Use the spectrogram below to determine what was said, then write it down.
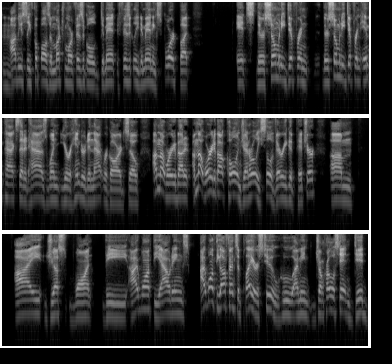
mm-hmm. Obviously, football is a much more physical demand, physically demanding sport, but it's there's so many different there's so many different impacts that it has when you're hindered in that regard. So I'm not worried about it. I'm not worried about Cole in general. He's still a very good pitcher. Um, I just want the I want the outings I want the offensive players too, who, I mean, Giancarlo Stanton did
